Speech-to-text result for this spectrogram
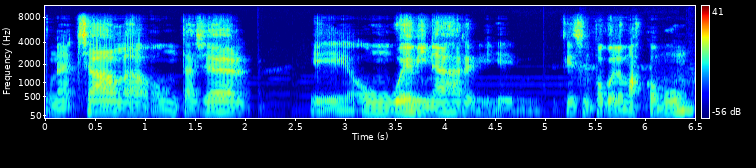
una charla o un taller eh, o un webinar, eh, que es un poco lo más común,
